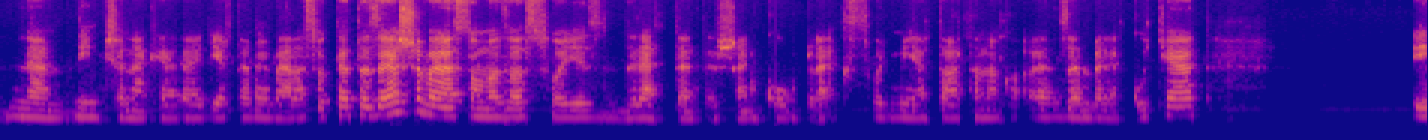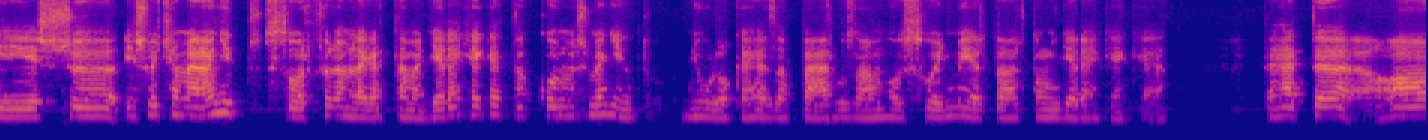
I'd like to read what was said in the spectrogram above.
nem, nincsenek erre egyértelmű válaszok. Tehát az első válaszom az az, hogy ez rettenetesen komplex, hogy miért tartanak az emberek kutyát, és, és hogyha már annyit szor fölemlegettem a gyerekeket, akkor most megint nyúlok ehhez a párhuzamhoz, hogy miért tartunk gyerekeket. Tehát a,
